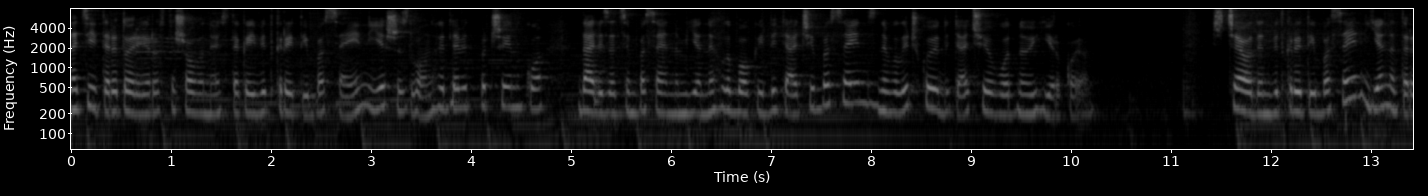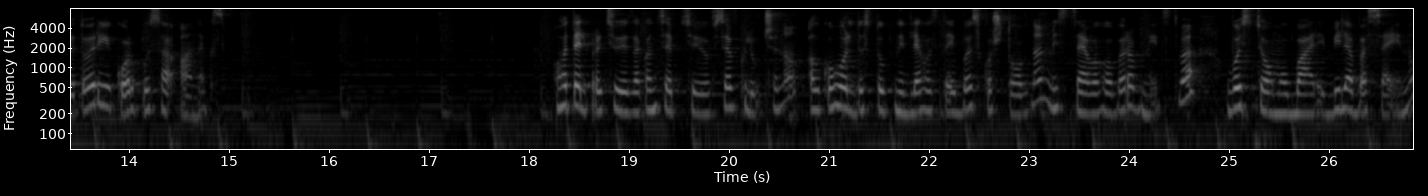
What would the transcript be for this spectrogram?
На цій території розташований ось такий відкритий басейн, є шезлонги для відпочинку. Далі за цим басейном є неглибокий дитячий басейн з невеличкою дитячою водною гіркою. Ще один відкритий басейн є на території корпуса Анекс. Готель працює за концепцією Все включено. Алкоголь доступний для гостей безкоштовно місцевого виробництва в ось цьому барі біля басейну.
